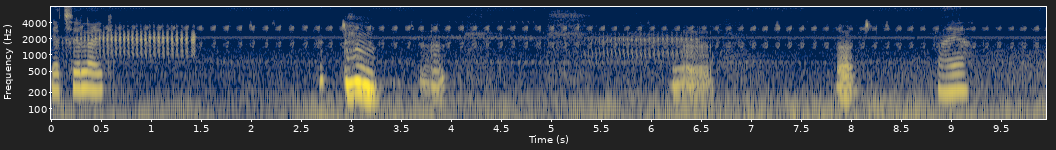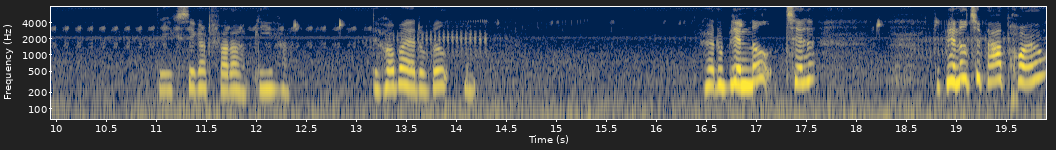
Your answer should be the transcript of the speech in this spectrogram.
Jeg tæller ikke. Maja. Det er ikke sikkert for dig at blive her. Det håber jeg, du ved, men... Hør, du bliver nødt til... Du bliver nødt til bare at prøve.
